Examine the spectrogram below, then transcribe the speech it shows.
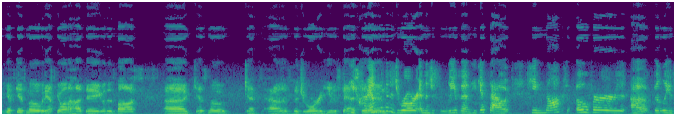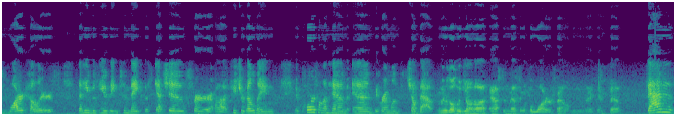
he gets Gizmo, but he has to go on a hot date with his boss. Uh, Gizmo gets out of the drawer he was He crams in. him in a drawer and then just leaves him. He gets out. He knocks over uh, Billy's watercolors that he was using to make the sketches for uh, future buildings. It pours on him, and the gremlins jump out. And there was also John Astin messing with the water fountain, and I think that. That is,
